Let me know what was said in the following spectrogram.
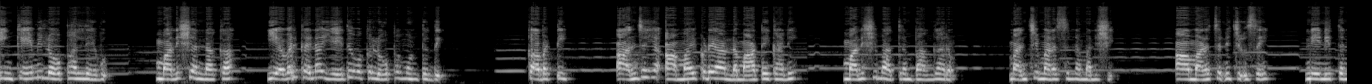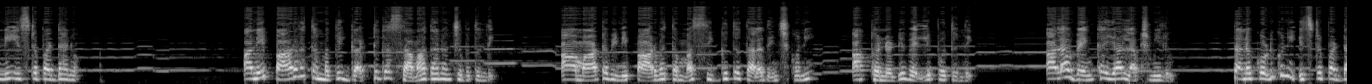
ఇంకేమి లోపాలు లేవు. మనిషి అన్నాక ఎవరికైనా ఏదో ఒక లోపం ఉంటుంది. కాబట్టి అంజయ్య అమాయకుడే అన్న మాటే కాని మనిషి మాత్రం బంగారం. మంచి మనసున్న మనిషి. ఆ మనసుని చూసే నేనితన్ని ఇష్టపడ్డాను. అని పార్వతమ్మకి గట్టిగా సమాధానం చెబుతుంది. ఆ మాట విని పార్వతమ్మ సిగ్గుతో తలదించుకుని అక్కడి నుండి వెళ్ళిపోతుంది. అలా వెంకయ్య లక్ష్మీలు తన కొడుకుని ఇష్టపడ్డ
